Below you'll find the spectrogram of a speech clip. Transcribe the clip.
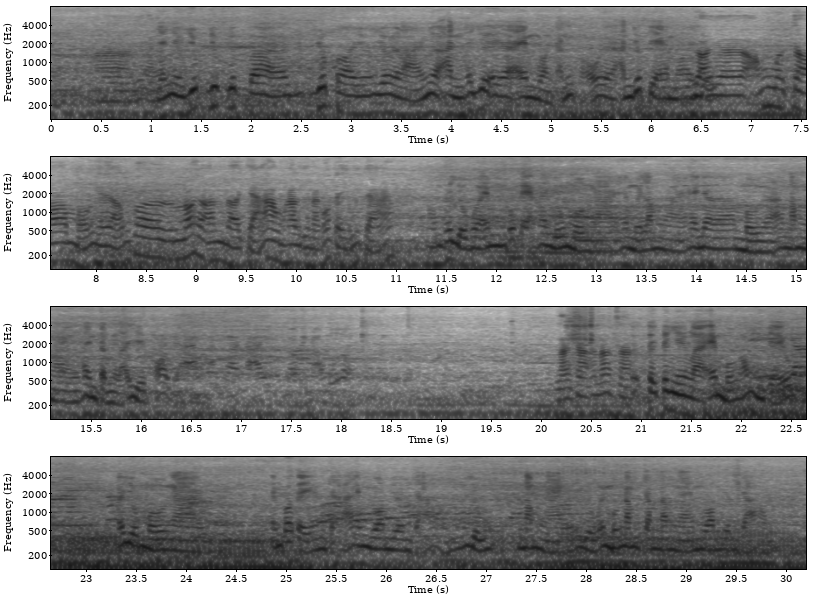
À, dạ. dạng như giúp giúp giúp ờ, giúp thôi như là như anh thấy với em hoàn cảnh khổ anh giúp cho em thôi. Rồi ờ, ổng cho mượn vậy ổng có nói cho anh là trả không hay là nào có tiền mới trả? Không ví dụ mà em có kẹt hay dụ 10 ngày hay 15 ngày hay là 10 ngày 5 ngày hay từng lại gì có trả là sao nói sao? Tất, nhiên là em mượn ông 1 triệu. Ví dụ 10 ngày em có tiền em trả em gom vô em trả. Ví dụ 5 ngày ví dụ em mượn 500 năm ngày em gom vô em trả.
